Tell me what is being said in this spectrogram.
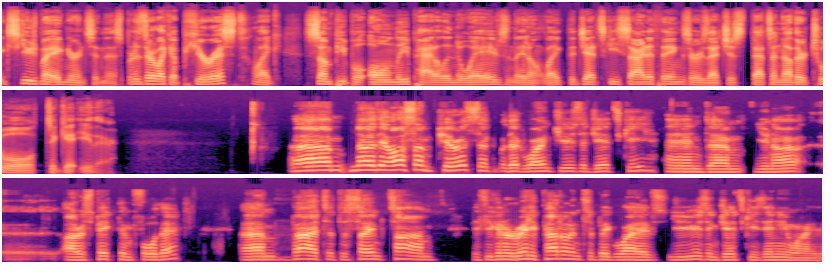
excuse my ignorance in this, but is there like a purist? Like some people only paddle into waves and they don't like the jet ski side of things, or is that just that's another tool to get you there? Um, no, there are some purists that that won't use the jet ski, and um, you know, uh, I respect them for that. Um, but at the same time, if you're going to really paddle into big waves, you're using jet skis anyway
